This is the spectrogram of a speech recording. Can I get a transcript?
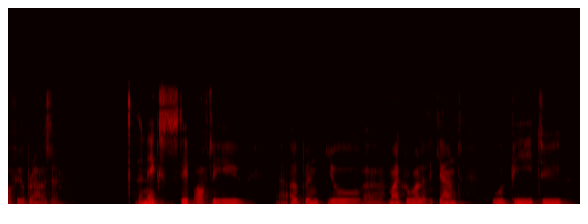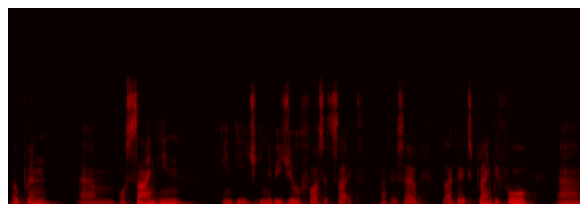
of your browser. The next step after you uh, open your uh, micro wallet account would be to open um, or sign in in each individual faucet site. Okay so like I explained before uh,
